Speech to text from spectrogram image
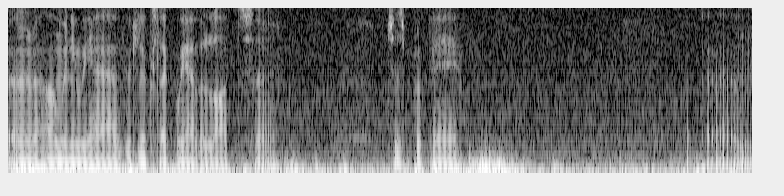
I don't know how many we have. It looks like we have a lot so just prepare. Um,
